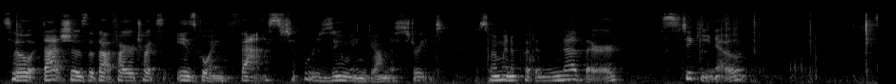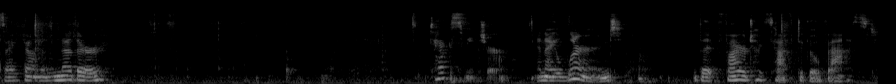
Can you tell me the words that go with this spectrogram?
So that shows that that fire truck is going fast or zooming down the street. So I'm gonna put another sticky note because I found another text feature and I learned that fire trucks have to go fast.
